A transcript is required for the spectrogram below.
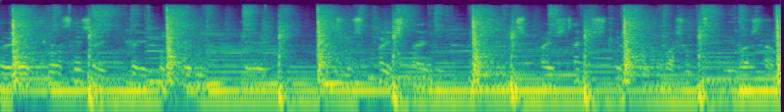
それで共生者行ったり、鳥取行って途中、失敗したり、途中失敗したりして、この場所を作りました。バ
